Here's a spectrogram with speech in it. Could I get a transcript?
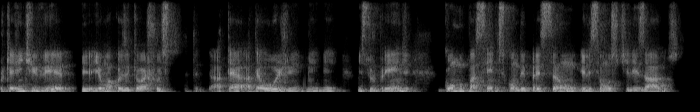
porque a gente vê e é uma coisa que eu acho até até hoje me, me, me surpreende, como pacientes com depressão eles são hostilizados.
